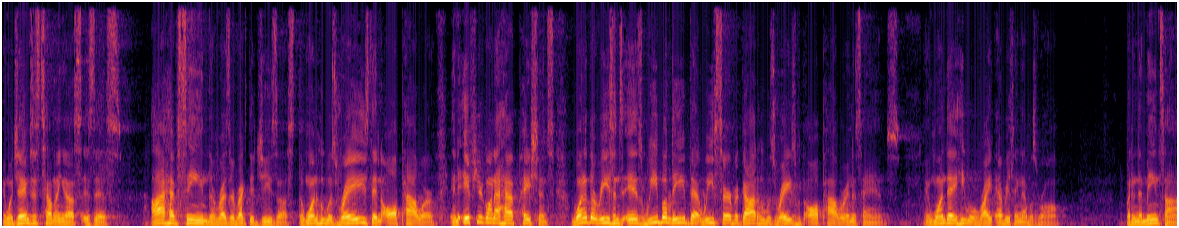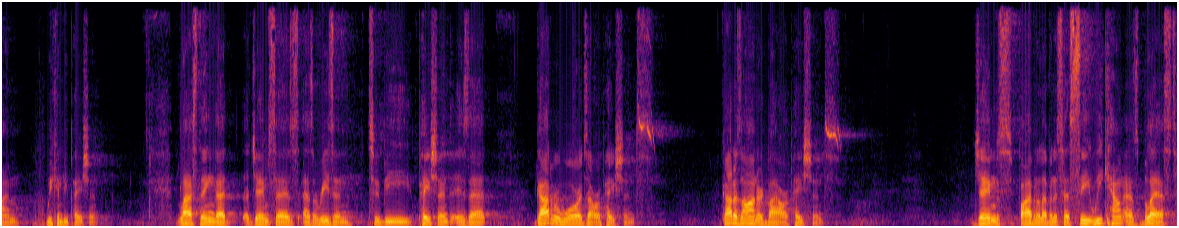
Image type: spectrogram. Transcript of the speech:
And what James is telling us is this I have seen the resurrected Jesus, the one who was raised in all power. And if you're going to have patience, one of the reasons is we believe that we serve a God who was raised with all power in his hands. And one day he will right everything that was wrong. But in the meantime, we can be patient. Last thing that uh, James says as a reason to be patient is that God rewards our patience. God is honored by our patience. James 5 and 11, it says, See, we count as blessed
